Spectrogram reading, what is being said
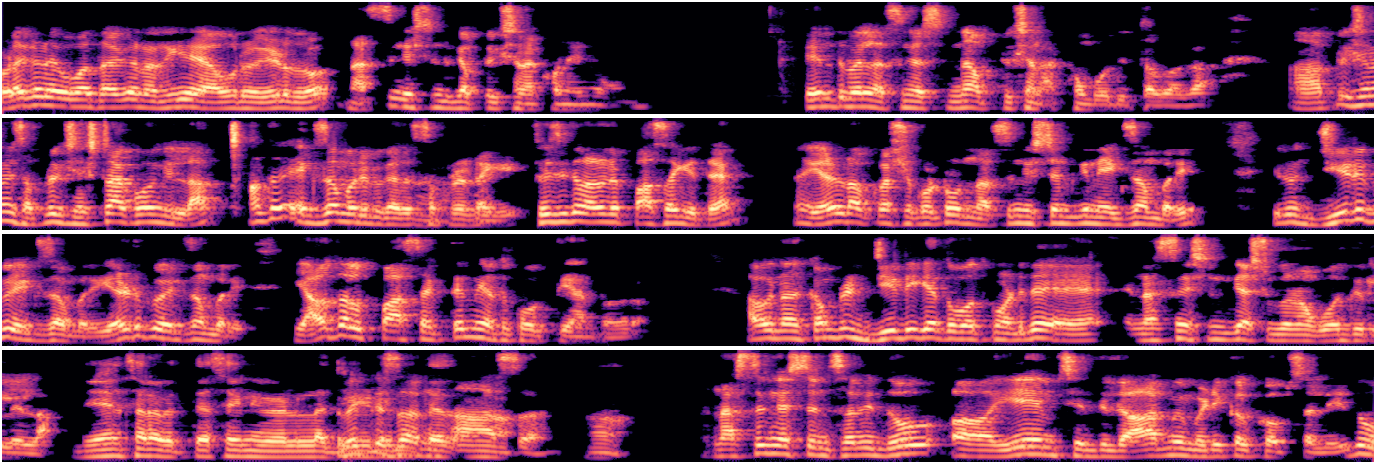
ಒಳಗಡೆ ಹೋದಾಗ ನನಗೆ ಅವರು ಹೇಳಿದ್ರು ನರ್ಸಿಂಗ್ ಅಸಿಸ್ಟೆಂಟ್ಗೆ ಅಪ್ಲಿಕೇಶನ್ ಹಾಕೊಂಡು ನೀನು. ಟೆಂತ್ ಮೇಲೆ ನರ್ಸಿಂಗ್ ಅಸಿಸ್ಟೆಂಟ್ ಅಪ್ಲಿಕೇಶನ್ ಹಾಕೊಬೋದಿತ್ತು ಅವಾಗ. ಅಪ್ಲಿಕೇಶನ್ ಮೀನ್ಸ್ ಅಪ್ಲಿಕೇಶನ್ ಎಷ್ಟು ಹಾಕೋಂಗಿಲ್ಲ ಅಂದ್ರೆ ಎಕ್ಸಾಮ್ ಬರೀಬೇಕಾದ್ರೆ ಸಪ್ರೇಟ್ ಆಗಿ. ಫಿಸಿಕಲ್ ಆಲ್ರೆಡಿ ಪಾಸ್ ಆಗಿದೆ ಎರಡು ಅವಕಾಶ ಕೊಟ್ಟು ನರ್ಸಿಂಗ್ ಅಸಿಸ್ಟೆಂಟ್ಗೆ ಎಕ್ಸಾಮ್ ಬರಿ ಇದು ಜಿ ಡಿಗೂ ಎಕ್ಸಾಮ್ ಬರಿ ಎರಡಕ್ಕೂ ಎಕ್ಸಾಮ್ ಬರಿ. ಯಾವ್ದ್ರಲ್ಲಿ ಪಾಸ್ ಆಗ್ತೀನಿ ಅದಕ್ಕೆ ಹೋಗ್ತೀಯ ಅಂತಂದ್ರು. ಅವಾಗ ನಾನು ಕಂಪ್ಲೀಟ್ ಜಿ ಡಿಗೆ ಓದ್ಕೊಂಡಿದ್ದೆ ನರ್ಸಿಂಗ್ ಅಸಿಸ್ಟೆಂಟ್ಗೆ ಅಷ್ಟು ನಾನು ಓದಿರ್ಲಿಲ್ಲ. ಏನ್ ಸರ್ ವ್ಯತ್ಯಾಸ? ನೀವು ಹೇಳಲ್ಲ? ಹಾ. ಸರ್. ನರ್ಸಿಂಗ್ ಅಸಿಸ್ಟೆಂಟ್ ಸರ್ ಇದು ಎ ಎಂ ಸಿ ಅಂತ ಆರ್ಮಿ ಮೆಡಿಕಲ್ ಕೋಪ್ಸ್ ಅಲ್ಲಿ. ಇದು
